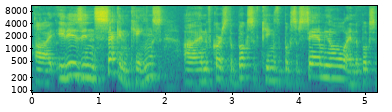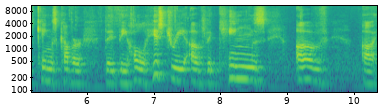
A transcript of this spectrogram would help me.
Uh, it is in Second Kings. Uh, and of course, the books of Kings, the books of Samuel, and the books of Kings cover the, the whole history of the kings of uh,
